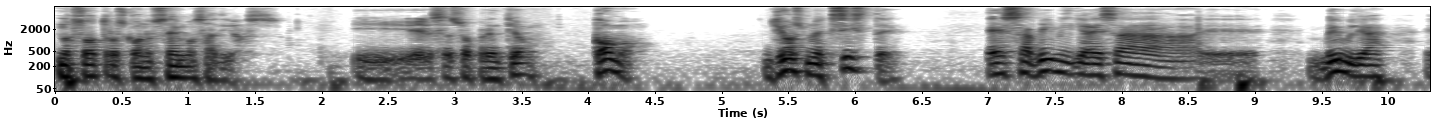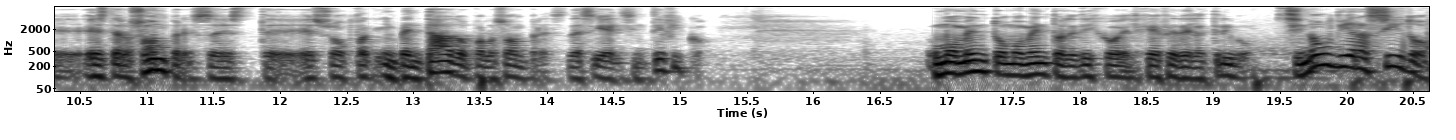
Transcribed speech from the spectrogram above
nosotros conocemos a Dios. Y él se sorprendió. ¿Cómo? Dios no existe. Esa Biblia, esa eh, Biblia eh, es de los hombres. Este, eso fue inventado por los hombres, decía el científico. Un momento, un momento le dijo el jefe de la tribu, si no hubiera sido,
